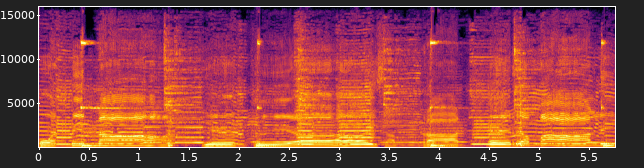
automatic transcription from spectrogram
มวนมินนายืนเขียวสำราญเอรมาลี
